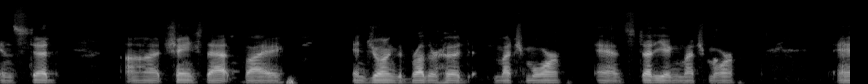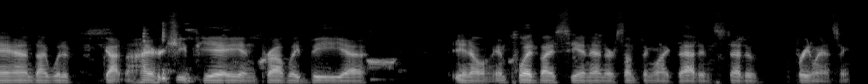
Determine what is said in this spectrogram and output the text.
instead uh change that by enjoying the brotherhood much more and studying much more and i would have gotten a higher gpa and probably be uh you know employed by cnn or something like that instead of freelancing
